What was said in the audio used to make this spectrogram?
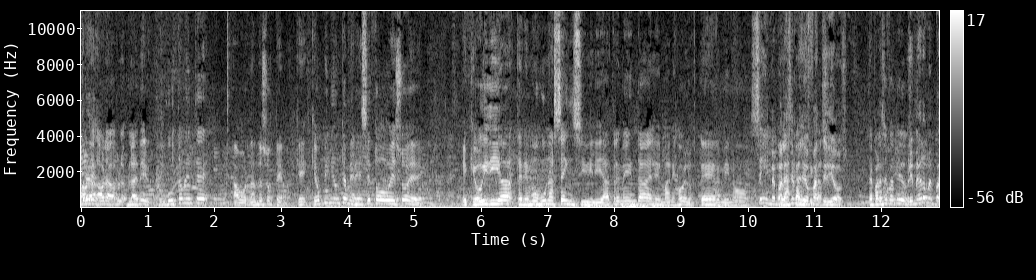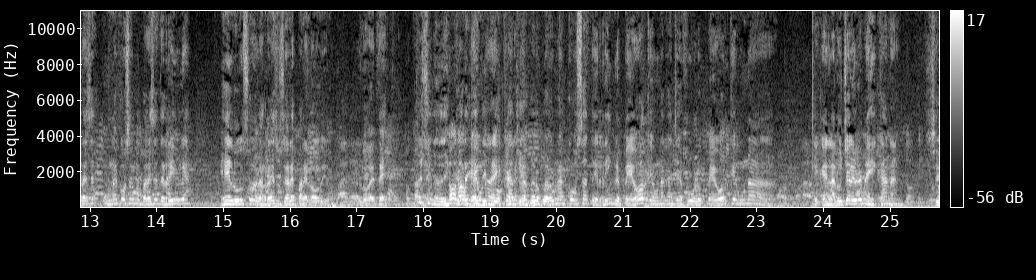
Ahora, ahora, ahora, Vladimir, justamente abordando esos temas, ¿qué, qué opinión te merece todo eso de, de que hoy día tenemos una sensibilidad tremenda en el manejo de los términos? Sí, me en las parece medio calificaciones? fastidioso. ¿Te parece fastidioso? Primero me parece, una cosa que me parece terrible es el uso de las redes sociales para el odio. Lo detesto. es una No, descarga no, Es una cancha descarga, de pero, pero fútbol. una cosa terrible, peor que en una cancha de fútbol, peor que en una que, que en la lucha libre mexicana. Sí.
